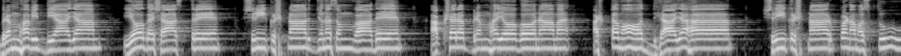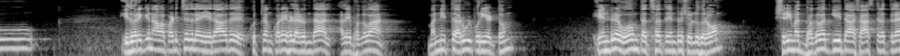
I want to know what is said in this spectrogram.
பிரம்ம வித்யாயாம் யோகசாஸ்திரே ஸ்ரீகிருஷ்ணார்ஜுனசம்வாதே அக்ஷரபிரம்மயோகோ நாம அஷ்டமோத்தியாய ஸ்ரீகிருஷ்ணார்ப்பணமஸ்து இதுவரைக்கும் நாம் படித்ததில் ஏதாவது குற்றம் குறைகள் இருந்தால் அதை பகவான் மன்னித்து அருள் புரியட்டும் என்று ஓம் தத்சத் என்று சொல்லுகிறோம். ஸ்ரீமத் பகவத்கீதா சாஸ்திரத்தில்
